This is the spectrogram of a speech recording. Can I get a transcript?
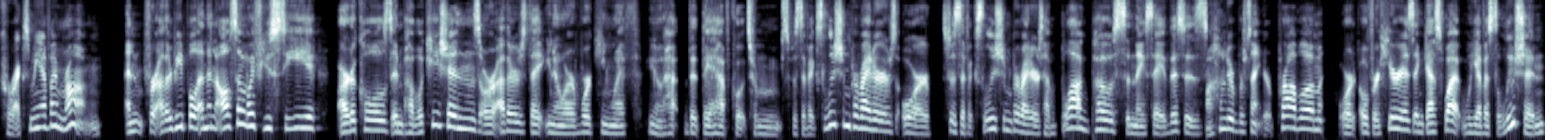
correct me if I'm wrong. And for other people, and then also if you see articles in publications or others that you know are working with you know ha- that they have quotes from specific solution providers or specific solution providers have blog posts and they say this is 100% your problem or over here is and guess what? We have a solution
